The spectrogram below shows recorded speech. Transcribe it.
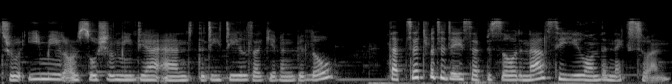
through email or social media, and the details are given below. That's it for today's episode, and I'll see you on the next one.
